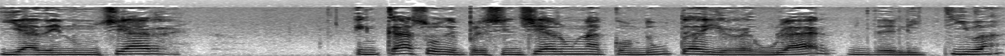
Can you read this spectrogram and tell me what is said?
y a denunciar en caso de presenciar una conducta irregular, delictiva,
